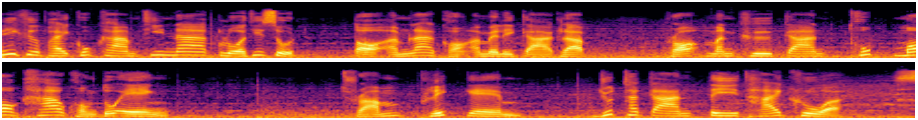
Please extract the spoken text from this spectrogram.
นี่คือภัยคุกคามที่น่ากลัวที่สุด ต่ออำนาจของอเมริกาครับ เพราะมันคือการทุบหม้อข้าวของตัวเอง ทรัมป์พลิกเกม ยุทธการตีท้ายครัว ส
